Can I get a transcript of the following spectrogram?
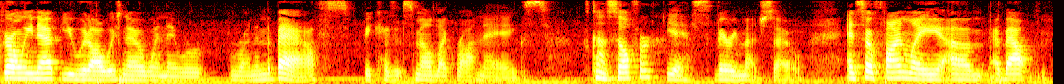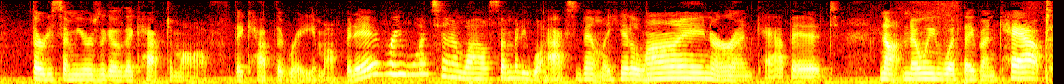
growing up, you would always know when they were running the baths because it smelled like rotten eggs. It's kind of sulfur. Yes, very much so. And so finally, um, about 30 some years ago, they capped them off. They capped the radium off. But every once in a while, somebody will accidentally hit a line or uncap it, not knowing what they've uncapped.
